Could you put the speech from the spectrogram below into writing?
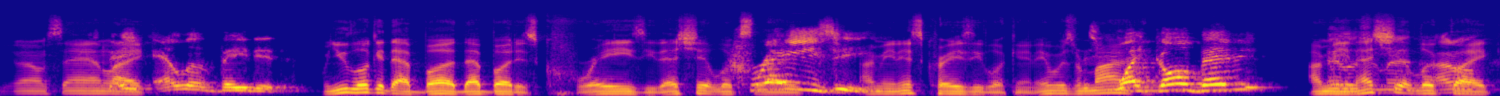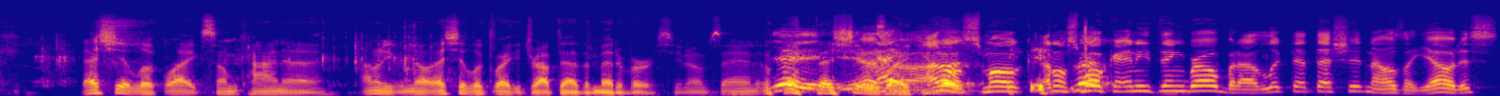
You know what I'm saying? Stay Like, elevated. When you look at that bud, that bud is crazy. That shit looks Crazy. like. I mean, it's crazy looking. It was It's remind. white gold, baby. I mean, that listen, shit man, looked like. That shit looked like some kind of. I don't even know. That shit looked like it dropped out of the metaverse. You know what I'm saying? Yeah, Like, that shit Yeah, was bro, like. I don't smoke. I don't smoke anything, bro. But I looked at that shit and I was like, "Yo, this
